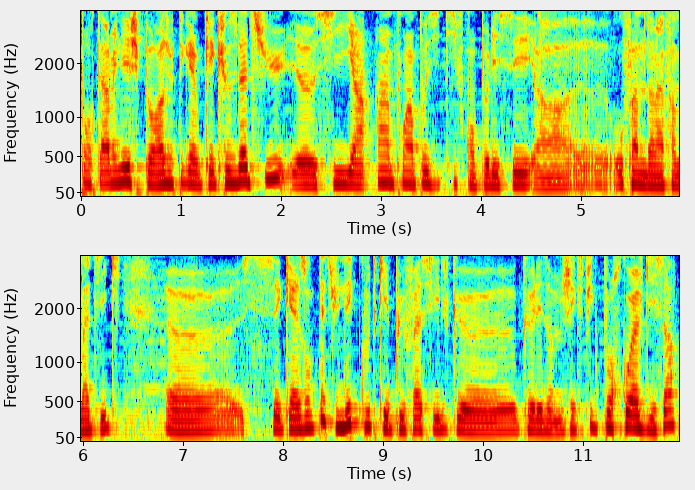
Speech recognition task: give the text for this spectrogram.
pour terminer, je peux rajouter quelque chose là-dessus. euh, S'il y a un point positif qu'on peut laisser euh, aux femmes dans l'informatique, euh, c'est qu'elles ont peut-être une écoute qui est plus facile que, que les hommes. J'explique pourquoi je dis ça.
